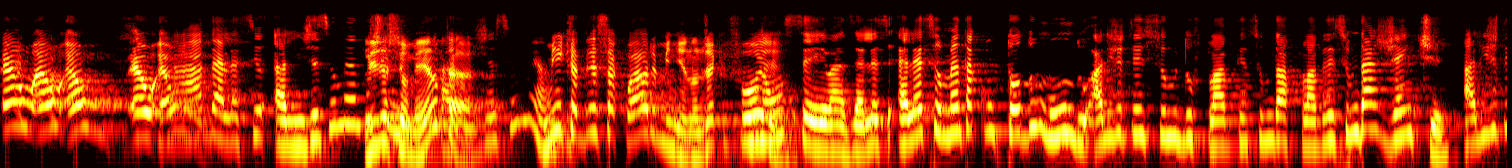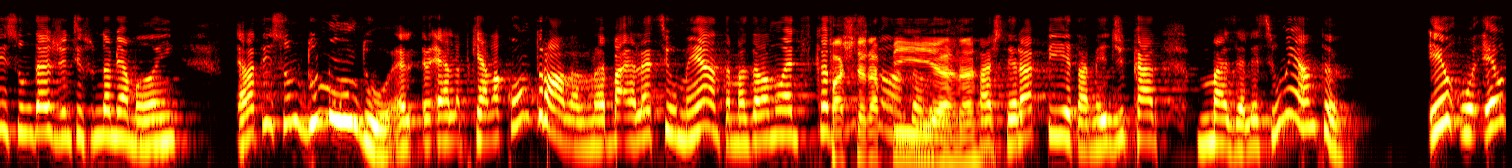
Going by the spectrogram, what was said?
É, é, é um. É um, é um, é um, é um- Nada, ela é ci- a Lígia é ciumenta. Lígia sim. ciumenta? A Lígia é ciumenta. Minha, cadê esse aquário, menino? Onde é que foi? Não sei, mas ela é, ela é ciumenta com todo mundo. A Lígia tem ciúme do Flávio, tem ciúme da Flávia, tem ciúme da gente. A Lígia tem ciúme da gente, tem ciúme da minha mãe. Ela tem ciúme do mundo. Ela, ela- porque ela controla. Ela, não é, ela é ciumenta, mas ela não é de ficar Faz terapia, né? Faz terapia, tá medicada. Mas ela é ciumenta. Eu, eu,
